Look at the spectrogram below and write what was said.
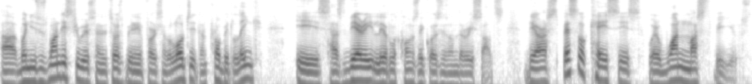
uh, when you use one distribution the choice between for example logit and probit link is has very little consequences on the results. There are special cases where one must be used.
